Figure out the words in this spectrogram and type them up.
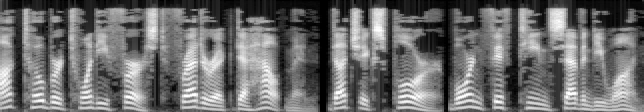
October 21 – Frederick de Houtman, Dutch explorer born 1571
